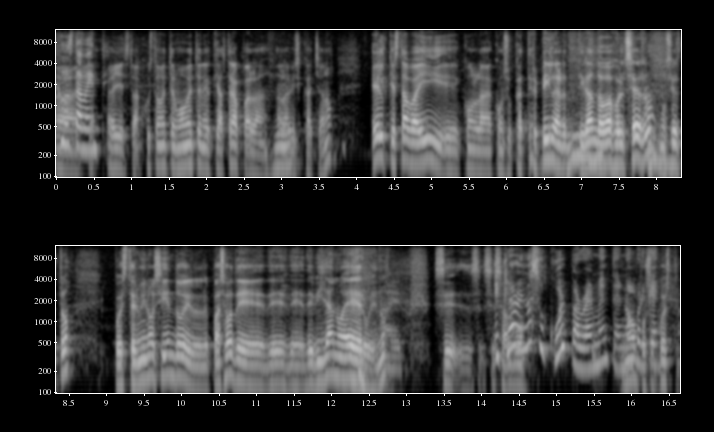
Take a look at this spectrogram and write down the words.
ah, justamente. ahí está, justamente el momento en el que atrapa a la, a la vizcacha, ¿no? Él que estaba ahí eh, con, la, con su caterpillar tirando abajo el cerro, ¿no es cierto? pues terminó siendo el, pasó de, de, de, villano a héroe, ¿no? Se, se, y claro, y no es su culpa realmente, ¿no? no Porque por supuesto.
